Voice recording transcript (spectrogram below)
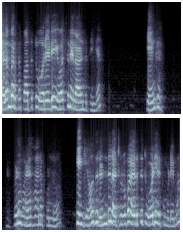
விளம்பரத்தை பார்த்துட்டு ஒரேடியே யோசனையில ஆழ்ந்துட்டீங்க? ஏங்க இவ்வளவு அழகான பொண்ணு எங்கேயாவது ரெண்டு லட்சம் ரூபாய் எடுத்துட்டு ஓடி இருக்க முடியுமா?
